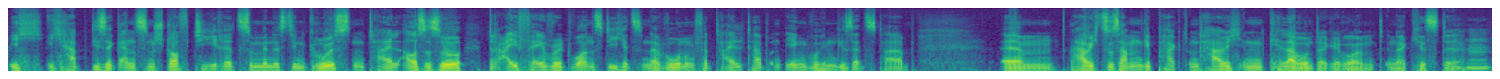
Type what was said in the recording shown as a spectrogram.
Ich, ich habe diese ganzen Stofftiere, zumindest den größten Teil, außer so drei Favorite Ones, die ich jetzt in der Wohnung verteilt habe und irgendwo hingesetzt habe, ähm, habe ich zusammengepackt und habe ich in den Keller runtergeräumt in der Kiste. Mhm.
